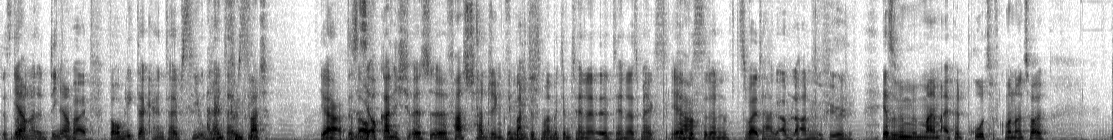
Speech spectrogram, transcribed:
das Ja, normale Ding ja. bei. Warum liegt da kein Type-C und Allein kein 5 Type-C? Watt. Ja, das, Das ist auch. ja auch gar nicht äh, Fast Charging. Ja, mach das mal mit dem 10, äh, 10S Max. Da Ja. bist du dann zwei Tage am Laden gefühlt. Ja, so wie mit meinem iPad Pro 12,9 Zoll. Äh,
